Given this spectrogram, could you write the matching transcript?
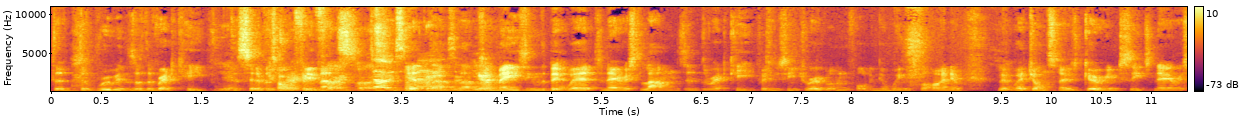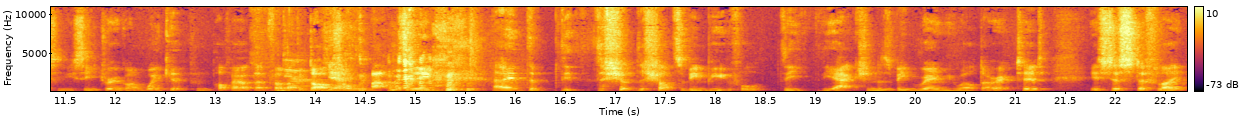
the, the ruins of the Red Keep. Yeah, the cinematography in dragon that. That was Yeah, that, that was Yeah. amazing. The bit Yeah. where Daenerys lands in the Red Keep and you see Drogon unfolding her wings behind him. The bit where Jon Snow's going to see Daenerys and you see Drogon wake up and pop out. That felt like a Dark Yeah. Souls battle scene. uh, the the the, shot, the shots have been beautiful. The the action has been very well directed. It's just stuff like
